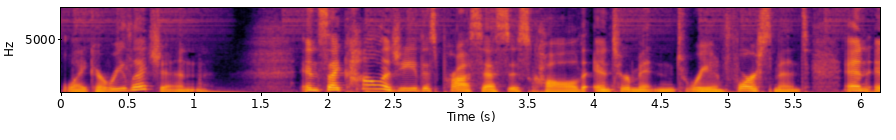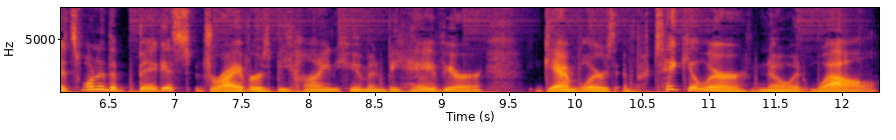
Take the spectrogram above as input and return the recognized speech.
like a religion. In psychology, this process is called intermittent reinforcement, and it's one of the biggest drivers behind human behavior. Gamblers, in particular, know it well.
